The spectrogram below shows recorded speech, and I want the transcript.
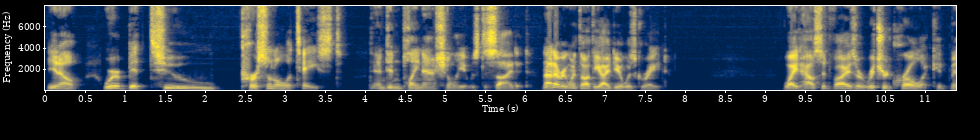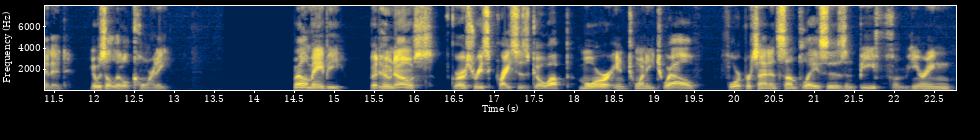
you know, were a bit too personal a taste and didn't play nationally, it was decided. Not everyone thought the idea was great. White House advisor Richard Krolik admitted it was a little corny. Well, maybe, but who knows? Groceries prices go up more in 2012, 4% in some places, and beef, I'm hearing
